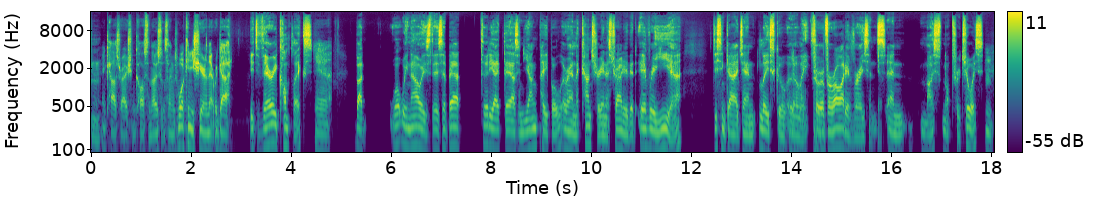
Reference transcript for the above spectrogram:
Mm. incarceration costs and those sorts of things. What can you share in that regard? It's very complex, Yeah. but what we know is there's about 38,000 young people around the country in Australia that every year disengage and leave school early for a variety of reasons, and most not through choice. Mm.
